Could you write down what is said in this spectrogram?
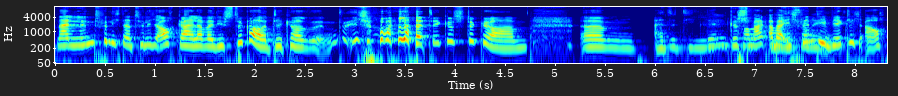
Nein, Lind finde ich natürlich auch geiler, weil die Stücke auch dicker sind. Ich will halt dicke Stücke haben. Ähm, Also die Lind Geschmack, aber ich finde die wirklich auch,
